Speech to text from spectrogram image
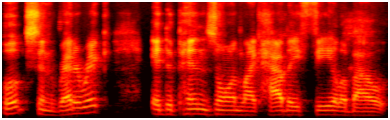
books and rhetoric, it depends on like how they feel about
